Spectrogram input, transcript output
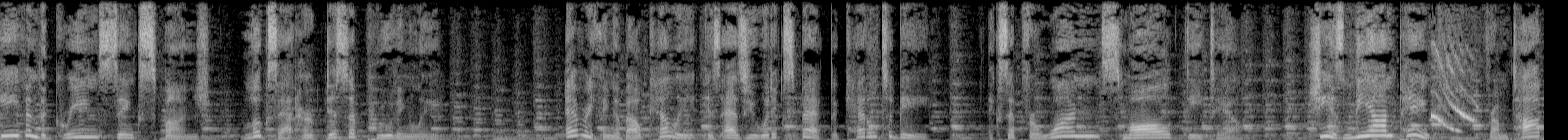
Even the green sink sponge looks at her disapprovingly. Everything about Kelly is as you would expect a kettle to be, except for one small detail. She is neon pink from top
